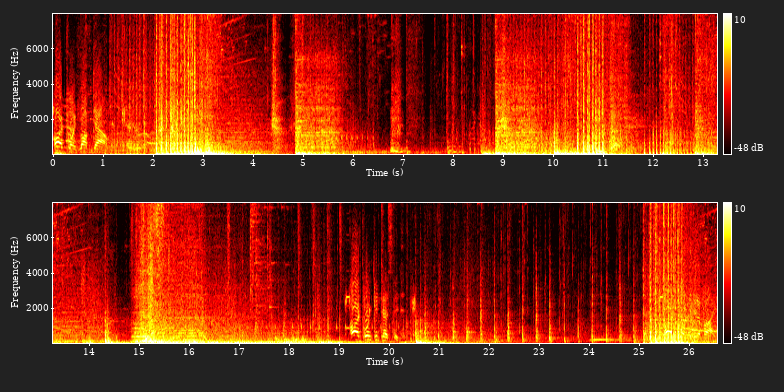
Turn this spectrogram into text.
Hardpoint locked down. Hardpoint contested. Hardpoint identified.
